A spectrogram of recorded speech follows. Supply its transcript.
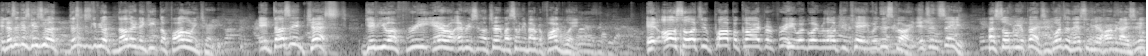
It doesn't just gives you a doesn't just give you another negate the following turn. It doesn't just give you a free arrow every single turn by summoning back a fog blade. It also lets you pop a card for free when going for the OTK with this card. It's insane. Has so many effects. You go into this with your harmonizing.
